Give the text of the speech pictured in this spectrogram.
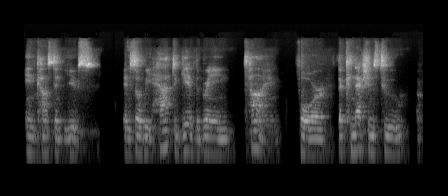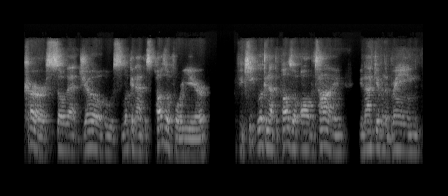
in constant use. And so we have to give the brain time for the connections to occur so that Joe, who's looking at this puzzle for a year, if you keep looking at the puzzle all the time, you're not giving the brain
